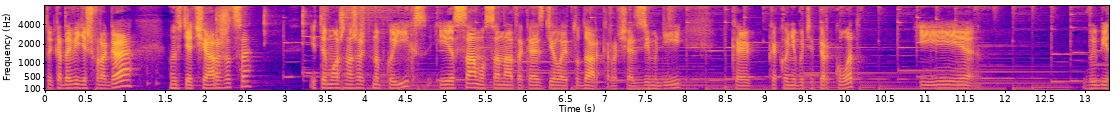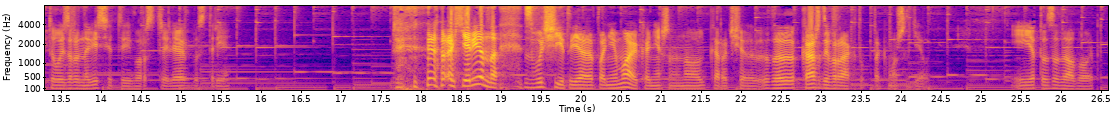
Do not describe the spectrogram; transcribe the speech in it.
Ты когда видишь врага, он в тебя чаржится, и ты можешь нажать кнопку X, и Самус она такая сделает удар, короче, от земли, как какой-нибудь апперкот, и выбьет его из равновесия, ты его расстреляешь быстрее. Охеренно звучит, я понимаю, конечно, но, короче, каждый враг тут так может делать. И это задалбывает.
